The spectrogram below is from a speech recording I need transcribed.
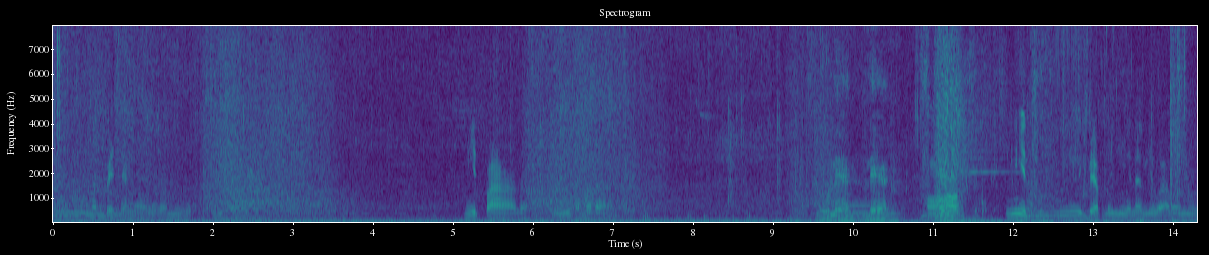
อืมมันเป็นยังไงว่ามีดสีฟ้ามีดปลาเหรอหรือมีดธรรมดาโห แลนแลนอ๋อมีดมีดแบบไม่มีอันนั้นนี่หว่าไม่มี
